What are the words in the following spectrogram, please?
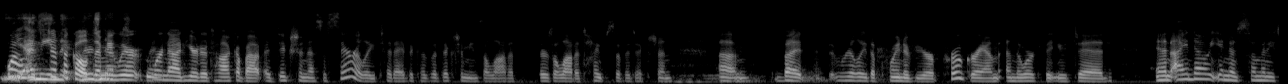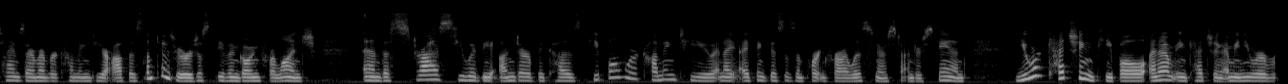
Well, yeah, it's I mean, difficult. I mean, we're we're not here to talk about addiction necessarily today because addiction means a lot of there's a lot of types of addiction. Um, but really, the point of your program and the work that you did, and I know you know so many times I remember coming to your office. Sometimes we were just even going for lunch, and the stress you would be under because people were coming to you. And I, I think this is important for our listeners to understand you were catching people. and I don't mean catching, I mean, you were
